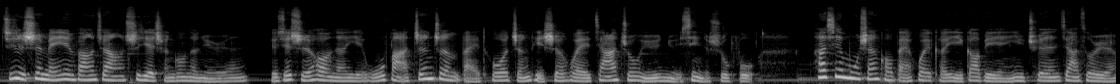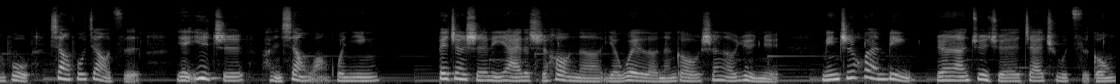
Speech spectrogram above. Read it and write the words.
即使是梅艳芳这样事业成功的女人。有些时候呢，也无法真正摆脱整体社会加诸于女性的束缚。她羡慕山口百惠可以告别演艺圈，嫁作人妇，相夫教子，也一直很向往婚姻。被证实罹癌的时候呢，也为了能够生儿育女，明知患病，仍然拒绝摘除子宫。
